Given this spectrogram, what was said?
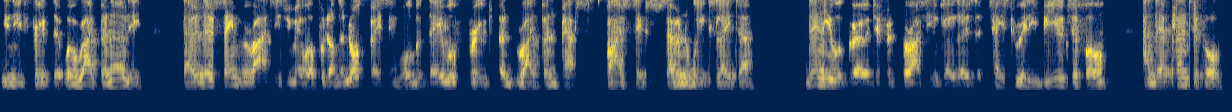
you need fruit that will ripen early. Now, those same varieties you may well put on the north facing wall, but they will fruit and ripen perhaps five, six, seven weeks later. Then you will grow a different variety. You go those that taste really beautiful and they're plentiful.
